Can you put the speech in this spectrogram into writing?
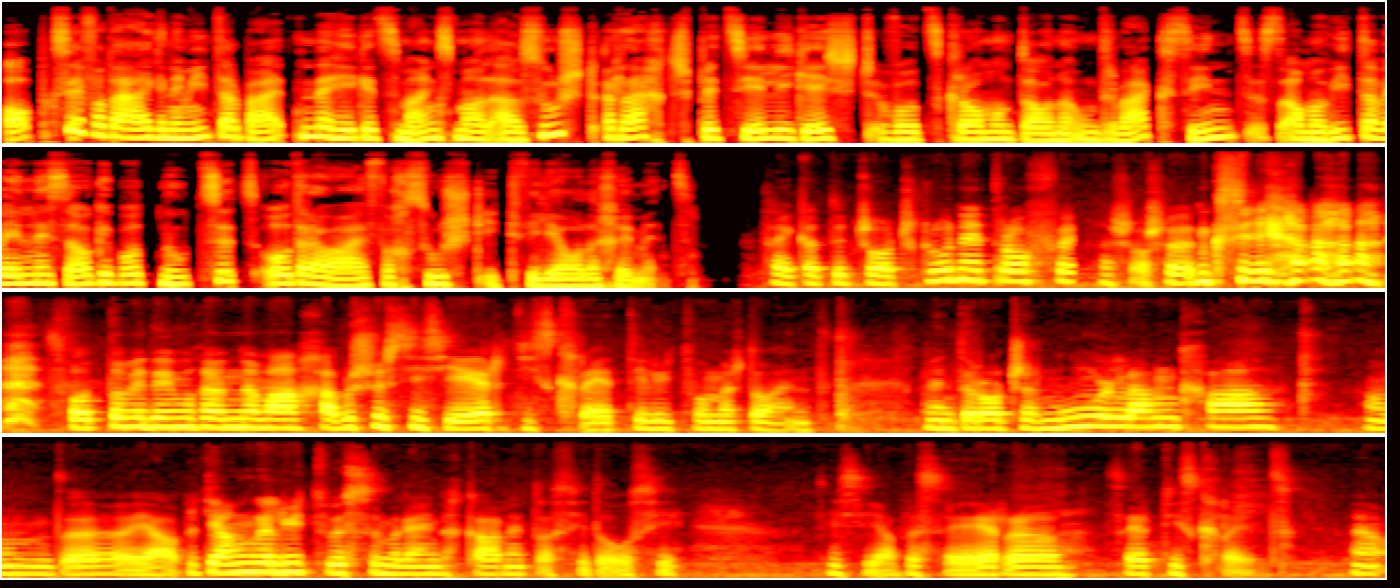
abgesehen von den eigenen Mitarbeitenden haben es manchmal auch sonst recht spezielle Gäste, die zu Gramontana unterwegs sind, das Amavita Wellness Angebot nutzen oder auch einfach sonst in die Filiale kommen. Ich habe gerade George Clooney getroffen. Das war auch schön, ein Foto mit ihm machen Aber sonst sind sehr diskrete Leute, die wir hier haben. Wir hatten Roger Moore lange. Und, äh, ja, aber die anderen Leute wissen wir eigentlich gar nicht, dass sie da sind. Die sind aber sehr, äh, sehr diskret. Ja.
